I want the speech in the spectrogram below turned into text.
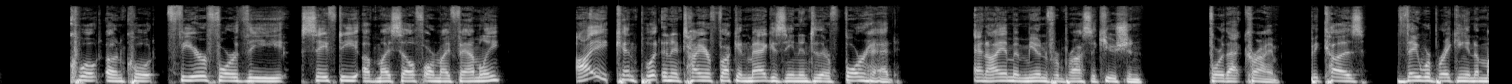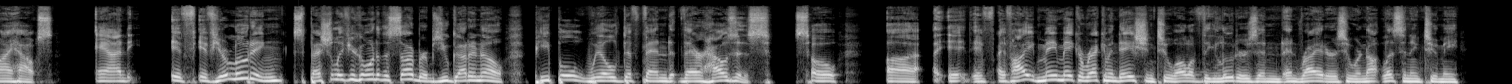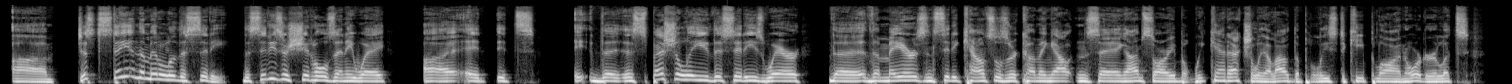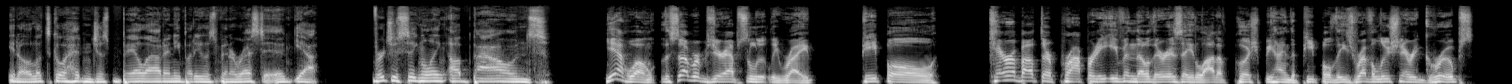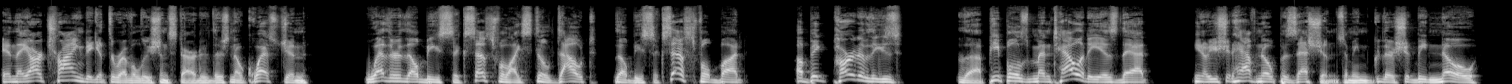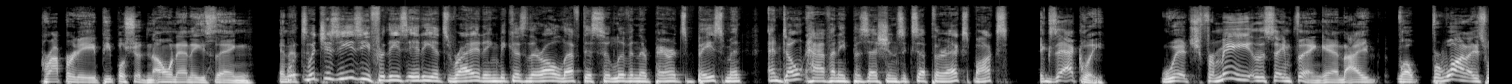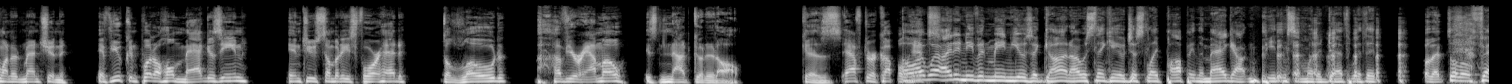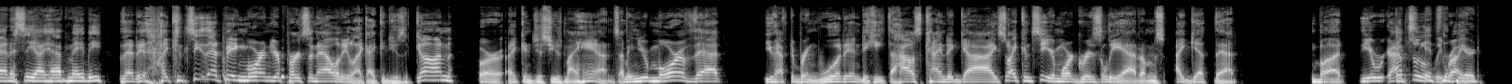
quote unquote fear for the safety of myself or my family, I can put an entire fucking magazine into their forehead and I am immune from prosecution for that crime because they were breaking into my house. And if if you're looting, especially if you're going to the suburbs, you got to know people will defend their houses. So uh, if if I may make a recommendation to all of the looters and, and rioters who are not listening to me, um, just stay in the middle of the city. The cities are shitholes anyway. Uh, it, it's it, the especially the cities where the the mayors and city councils are coming out and saying, "I'm sorry, but we can't actually allow the police to keep law and order. Let's you know, let's go ahead and just bail out anybody who's been arrested." Yeah, virtue signaling abounds. Yeah, well, the suburbs, you're absolutely right. People care about their property, even though there is a lot of push behind the people, these revolutionary groups, and they are trying to get the revolution started. There's no question. Whether they'll be successful, I still doubt they'll be successful, but a big part of these the people's mentality is that you know you should have no possessions. I mean, there should be no property. People shouldn't own anything. And it's which is easy for these idiots rioting because they're all leftists who live in their parents' basement and don't have any possessions except their Xbox. Exactly. Which for me, the same thing. And I, well, for one, I just wanted to mention if you can put a whole magazine into somebody's forehead, the load of your ammo is not good at all because after a couple oh, hits, I, I, didn't even mean use a gun. I was thinking of just like popping the mag out and beating someone to death with it. well, that's a little fantasy I have, maybe. That is, I can see that being more in your personality. Like I could use a gun or I can just use my hands. I mean, you're more of that. You have to bring wood in to heat the house kind of guy. So I can see you're more Grizzly Adams. I get that, but you're absolutely it's, it's right. Beard.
